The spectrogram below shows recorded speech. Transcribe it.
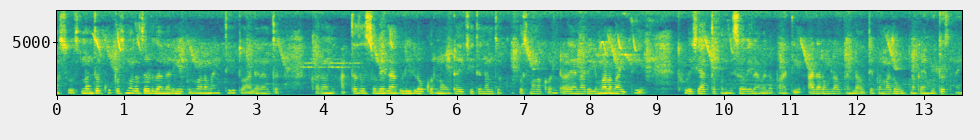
असोच नंतर खूपच मला जड जाणार हे पण मला माहिती आहे. तो आल्यानंतर कारण आत्ता जर सवय लागली लवकर न उठायची तर नंतर खूपच मला कंटाळा येणार आहे मला माहिती आहे. थोडीशी आत्ता पण मी सवय लावायला पाहते. अलाराम लावताना लावते पण माझं उठणं काही होतच नाही.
